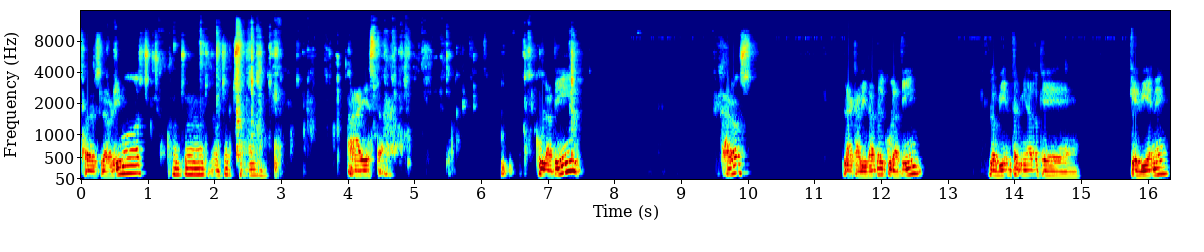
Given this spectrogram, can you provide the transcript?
a ver si lo abrimos. Ahí está. Culatín Fijaros la calidad del culatín, lo bien terminado que, viene.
